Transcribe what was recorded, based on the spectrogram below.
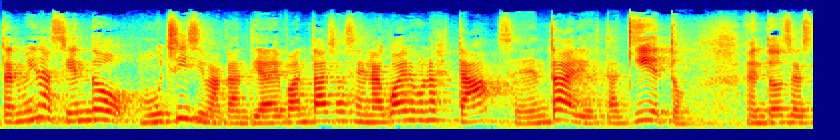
termina siendo muchísima cantidad de pantallas en la cual uno está sedentario, está quieto. Entonces,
